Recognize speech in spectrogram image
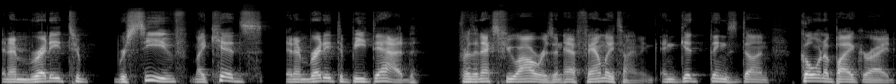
and I'm ready to receive my kids and I'm ready to be dad for the next few hours and have family time and, and get things done. Go on a bike ride,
